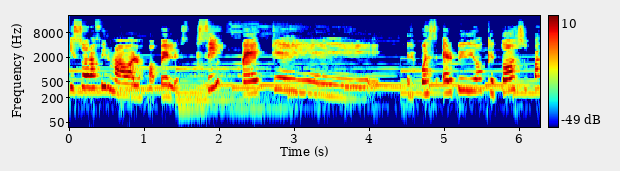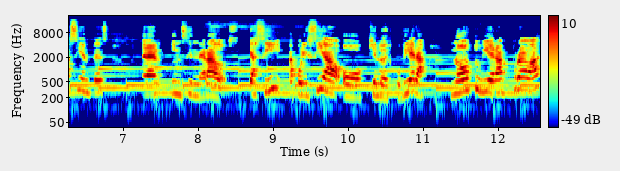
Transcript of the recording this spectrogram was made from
y solo firmaba los papeles. Sí, fue que después él pidió que todos sus pacientes fueran incinerados y así la policía o quien lo descubriera no tuviera pruebas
